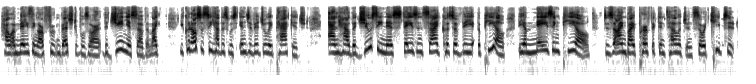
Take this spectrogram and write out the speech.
How amazing our fruit and vegetables are. The genius of them. Like you can also see how this was individually packaged, and how the juiciness stays inside because of the the peel. The amazing peel designed by perfect intelligence. So it keeps it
